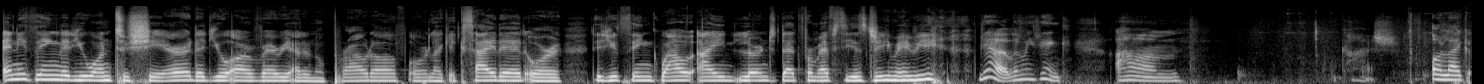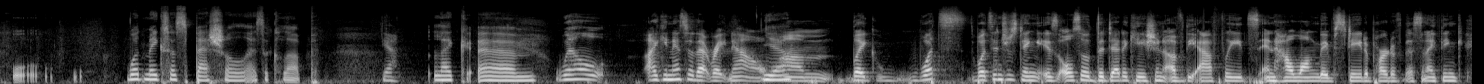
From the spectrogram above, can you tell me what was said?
anything that you want to share that you are very, I don't know, proud of or like excited? Or did you think, wow, I learned that from FCSG maybe? Yeah. Let me think. Um, gosh. Or like, what makes us special as a club? Yeah. Like, um, Well, I can answer that right now. Yeah. Um, like what's what's interesting is also the dedication of the athletes and how long they've stayed a part of this, and I think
